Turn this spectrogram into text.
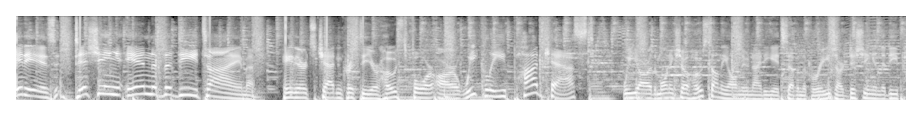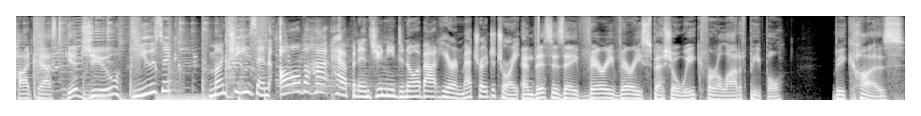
It is Dishing in the D time. Hey there, it's Chad and Christy, your host for our weekly podcast. We are the morning show hosts on the all new 98.7 The Breeze. Our Dishing in the D podcast gives you music, munchies, and all the hot happenings you need to know about here in Metro Detroit. And this is a very, very special week for a lot of people because,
